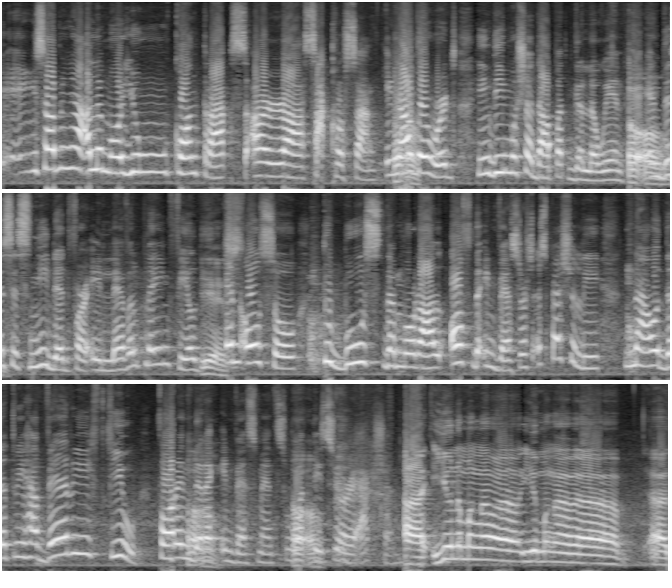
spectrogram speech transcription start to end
eh, sabi niya, alam mo, yung contracts are uh, sacrosanct. In Oo. other words, hindi mo siya dapat galawin. Oo. And this is needed for a level playing field Yes. and also to boost the morale of the investors, especially now that we have very few foreign direct investments. What Oo. is your reaction? Ah, yun ang mga yung mga ah,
